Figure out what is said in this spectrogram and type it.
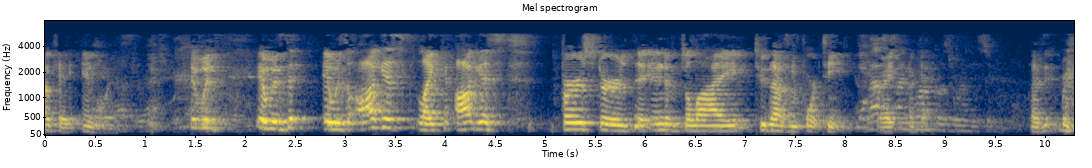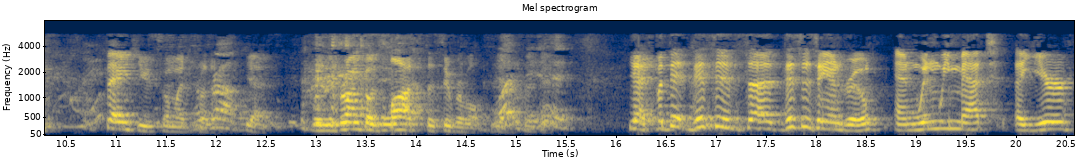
Okay, anyways. It was, it was, it was August, like August 1st or the end of July 2014. Yeah. Last Right, time okay. Broncos were in the Super Bowl. Thank you so much No for that. problem. Yes. When the Broncos lost the Super Bowl. What? Yes, did. Yes, but th- this is uh, this is Andrew, and when we met a year,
